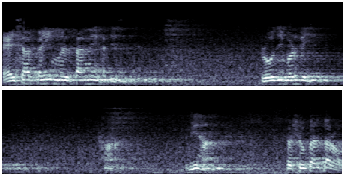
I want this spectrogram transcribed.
ایسا کہیں ملتا نہیں حدیث میں۔ روزی بڑھ گئی۔ ہاں جی ہاں۔ تو شکر کرو،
